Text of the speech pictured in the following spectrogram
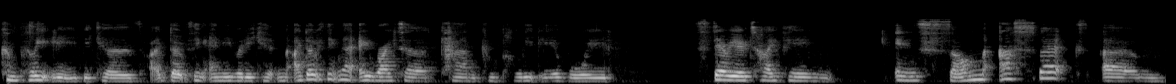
completely because I don't think anybody can I don't think that a writer can completely avoid stereotyping in some aspects. Um,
